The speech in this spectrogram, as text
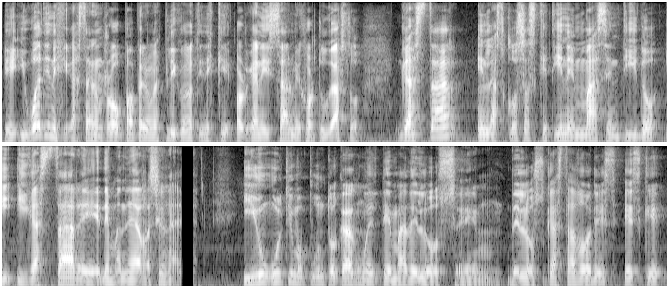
eh, igual tienes que gastar en ropa, pero me explico, no tienes que organizar mejor tu gasto. Gastar en las cosas que tienen más sentido y, gastar eh, de manera racional. Y un último punto acá con el tema de los, eh, de los gastadores es que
